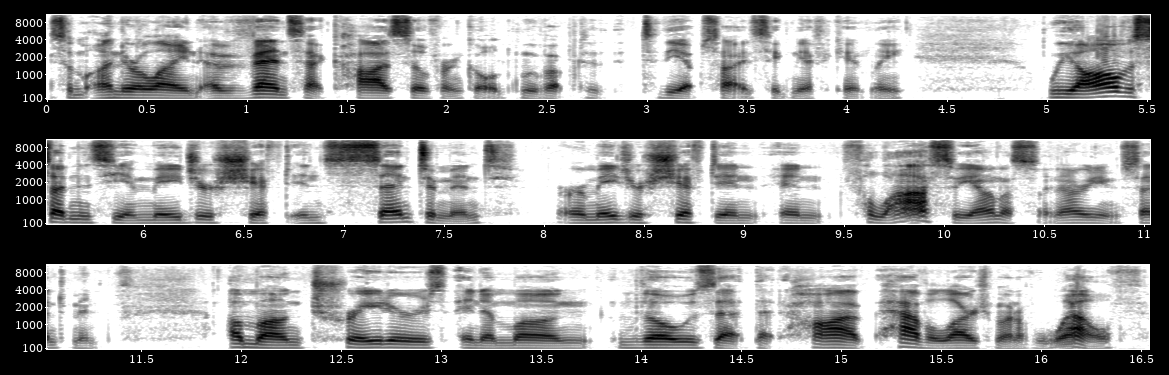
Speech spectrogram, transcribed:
some underlying events that cause silver and gold to move up to, to the upside significantly, we all of a sudden see a major shift in sentiment or a major shift in, in philosophy, honestly, not even sentiment, among traders and among those that, that have, have a large amount of wealth,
